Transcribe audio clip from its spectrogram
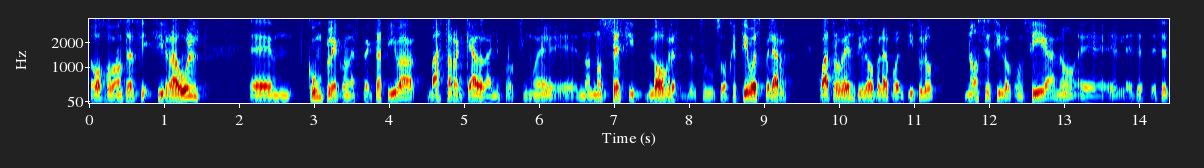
Ojo, vamos a ver si, si Raúl eh, cumple con la expectativa, va a estar rankeado el año próximo. Eh. no, no, sé si logres, su, su, objetivo es pelear cuatro veces y luego pelear por el título. No sé si lo consiga, ¿no? Eh, ese, ese,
